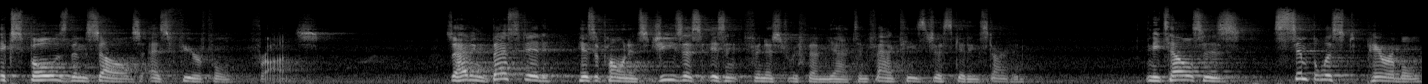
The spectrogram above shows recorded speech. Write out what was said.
exposed themselves as fearful frauds. So, having bested his opponents, Jesus isn't finished with them yet. In fact, he's just getting started. And he tells his simplest parable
